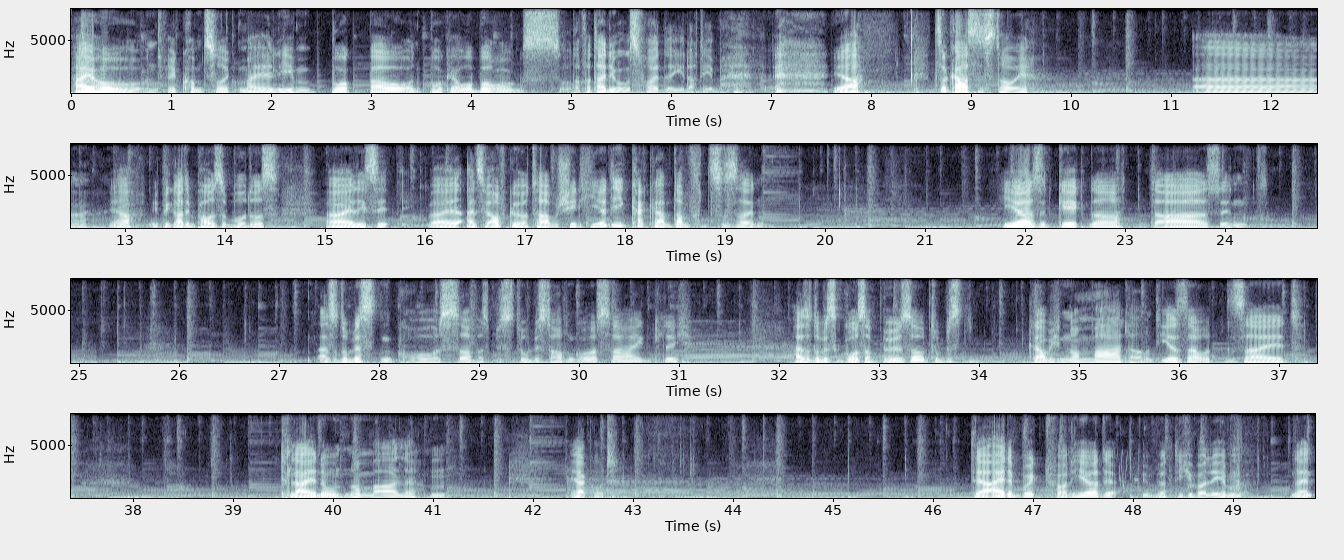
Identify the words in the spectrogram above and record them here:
Hi ho und willkommen zurück, meine lieben Burgbau- und Burgeroberungs- oder Verteidigungsfreunde, je nachdem. ja, zur Castle-Story. Äh, ja, ich bin gerade im Pause-Modus, weil ich sehe, weil als wir aufgehört haben, schien hier die Kacke am Dampfen zu sein. Hier sind Gegner, da sind also du bist ein großer. Was bist du? Bist du auch ein großer eigentlich? Also du bist ein großer Böser und du bist, glaube ich, ein normaler. Und ihr da unten seid kleine und normale. Hm. Ja, gut. Der eine Bricktron hier, der wird nicht überleben. Nein.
